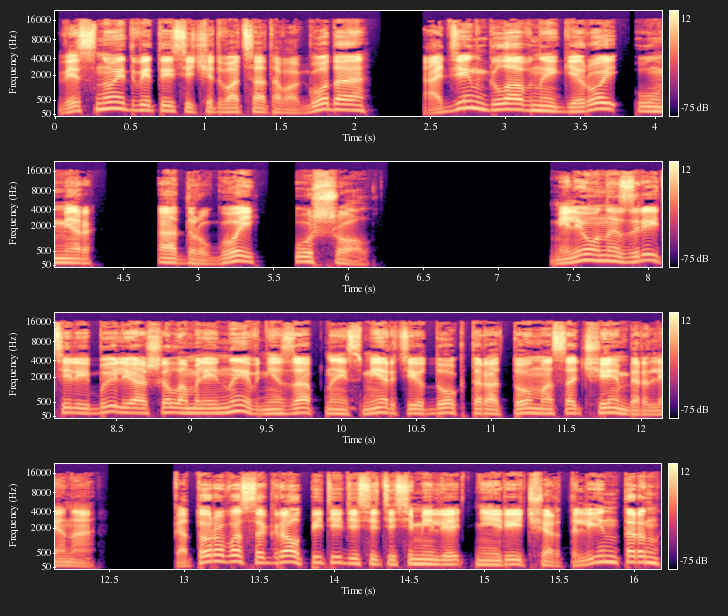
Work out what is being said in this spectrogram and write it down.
весной 2020 года один главный герой умер, а другой ушел. Миллионы зрителей были ошеломлены внезапной смертью доктора Томаса Чемберлина, которого сыграл 57-летний Ричард Линтерн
